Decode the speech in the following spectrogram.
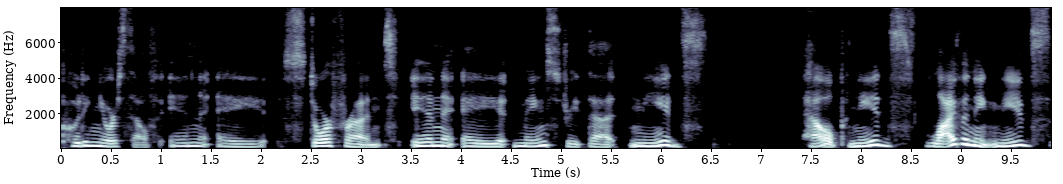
putting yourself in a storefront in a main street that needs help, needs livening, needs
